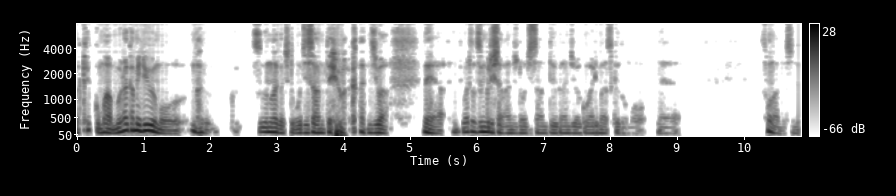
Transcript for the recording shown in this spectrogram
まあ、結構まあ村上龍も、なんか、普通のなんかちょっとおじさんっていう感じは、ね、割とずんぐりした感じのおじさんっていう感じはこうありますけども、ね、そうなんですね。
